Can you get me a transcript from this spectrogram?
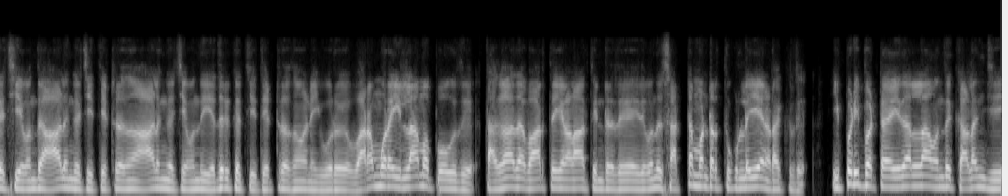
எதிர்க்கட்சியை வந்து ஆளுங்கட்சி திட்டுறதும் ஆளுங்கட்சியை வந்து எதிர்க்கட்சி திட்டுறதும் இன்னைக்கு ஒரு வரமுறை இல்லாமல் போகுது. தகாத வார்த்தைகளெல்லாம் தின்றது. இது வந்து சட்டமன்ற சட்டமன்றத்துக்குள்ளேயே நடக்குது. இப்படிப்பட்ட இதெல்லாம் வந்து களைஞ்சி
